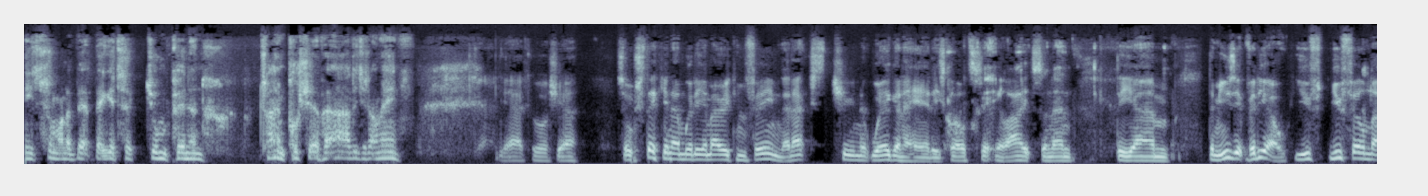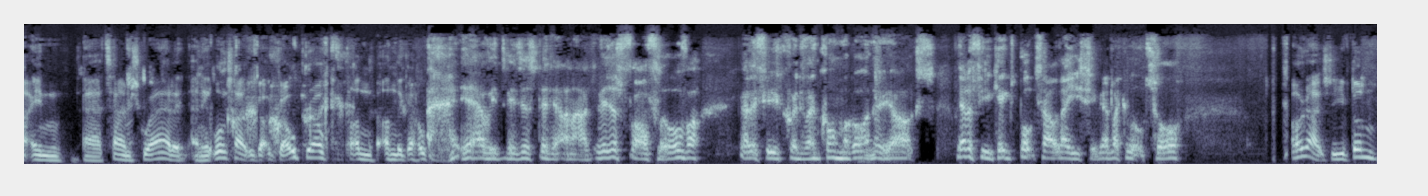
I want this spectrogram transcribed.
Need someone a bit bigger to jump in and try and push it a bit harder. Do you know what I mean? Yeah, of course, yeah. So sticking them with the American theme, the next tune that we're going to hear is called City Lights, and then the um, the music video you you filmed that in uh, Times Square, and, it looks like we have got a GoPro on on the go. yeah, we, we just did it on our, we just all flew over. We had a few quid when come, we're going to New York's. We had a few gigs booked out there, you see. We had like a little tour. All right, so you've done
